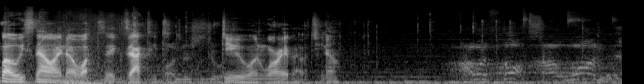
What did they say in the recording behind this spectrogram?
well, at least now I know what exactly to Understood. do and worry about, you know? Our thoughts are one.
